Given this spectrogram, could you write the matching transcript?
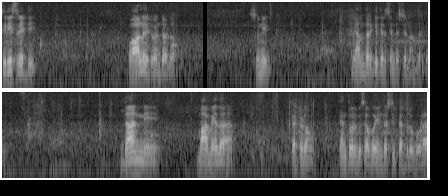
శిరీష్ రెడ్డి వాళ్ళు ఎటువంటి వాళ్ళు? సునీల్. మీ అందరికీ తెలుసు ఇండస్ట్రీలో అందరికీ దాన్ని మా మీద పెట్టడం ఎంతవరకు సభ ఇండస్ట్రీ పెద్దలు కూడా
